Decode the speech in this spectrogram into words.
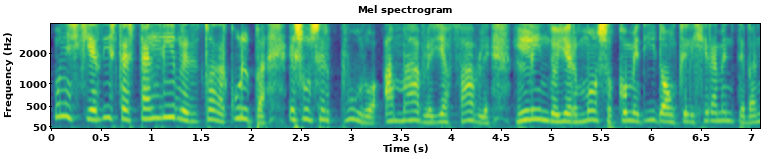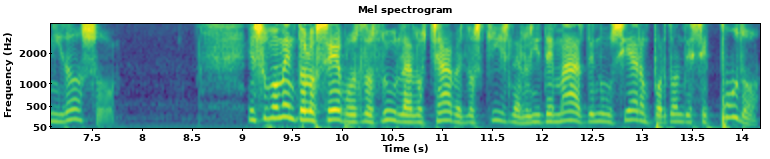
Un izquierdista está libre de toda culpa. Es un ser puro, amable y afable, lindo y hermoso, comedido aunque ligeramente vanidoso. En su momento los Evos, los Lula, los Chávez, los Kirchner y demás denunciaron por donde se pudo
